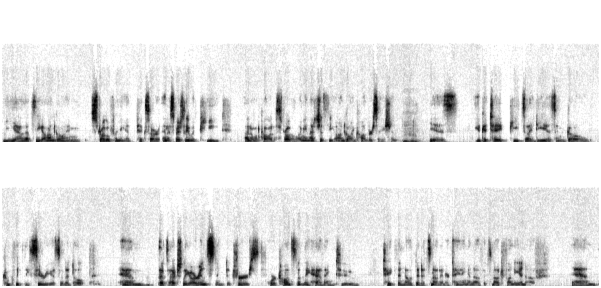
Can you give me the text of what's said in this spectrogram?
Yeah, that's the ongoing struggle for me at Pixar, and especially with Pete. I don't want to call it a struggle. I mean, that's just the ongoing conversation. Mm-hmm. Is you could take Pete's ideas and go completely serious and adult. And that's actually our instinct at first. We're constantly having to take the note that it's not entertaining enough, it's not funny enough, and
